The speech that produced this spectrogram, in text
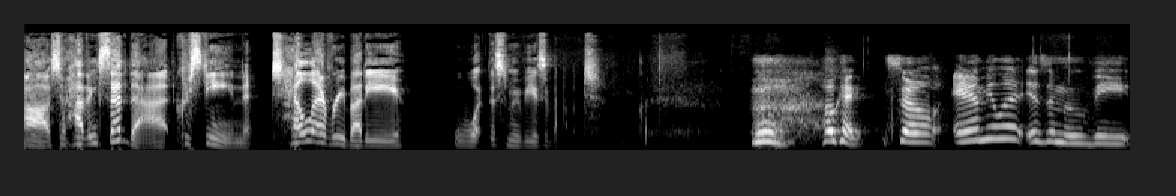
Uh, so having said that, Christine, tell everybody what this movie is about. okay, so Amulet is a movie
